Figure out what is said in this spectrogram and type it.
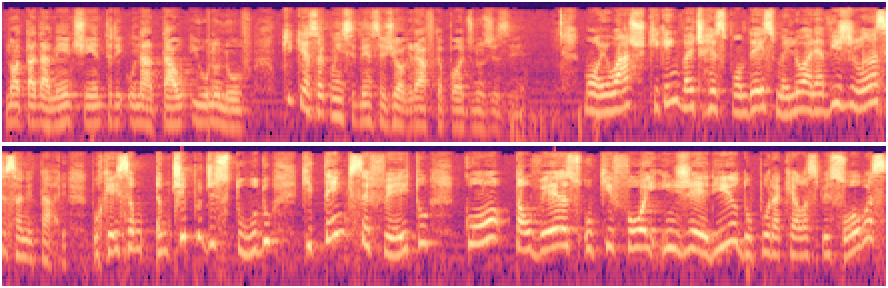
notadamente entre o Natal e o Ano Novo. O que, que essa coincidência geográfica pode nos dizer? Bom, eu acho que quem vai te responder isso melhor é a vigilância sanitária, porque isso é um, é um, tipo de estudo que tem que ser feito com talvez o que foi ingerido por aquelas pessoas,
